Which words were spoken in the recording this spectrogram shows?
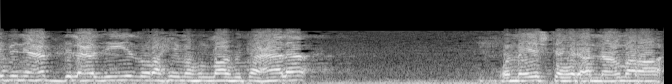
ابن عبد العزيز رحمه الله تعالى وما يشتهر أن عمر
